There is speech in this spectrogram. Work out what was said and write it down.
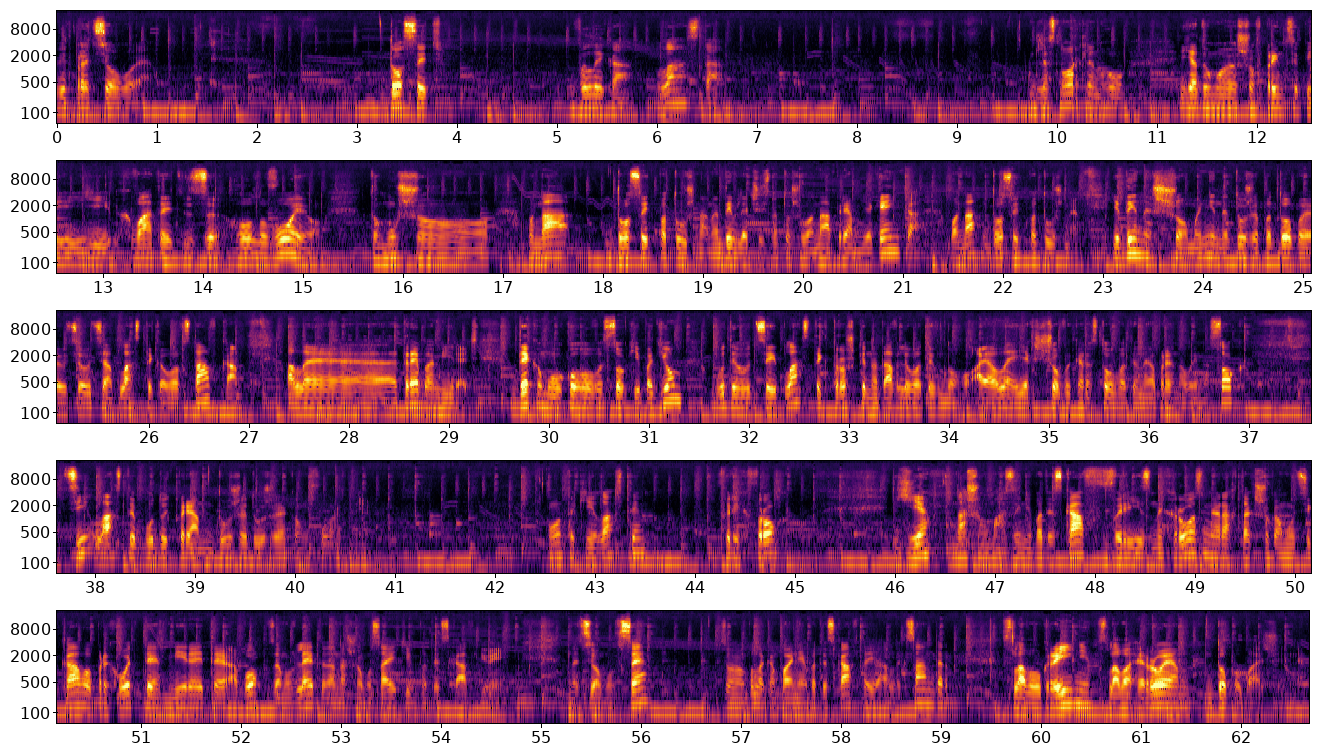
відпрацьовує. Досить велика ласта для снорклінгу. Я думаю, що в принципі її хватить з головою, тому що вона досить потужна. Не дивлячись на те, що вона прям м'якенька, вона досить потужна. Єдине, що мені не дуже подобається оця пластикова вставка, але треба міряти. Декому, у кого високий підйом, буде оцей пластик трошки надавлювати в ногу. Але якщо використовувати неопреновий носок, ці ласти будуть прям дуже-дуже комфортні. Ось такі ласти фріхфрог є в нашому магазині Батискав в різних розмірах. Так що кому цікаво, приходьте, міряйте або замовляйте на нашому сайті Батискав.ua. На цьому все. З вами була компанія Батискаф та я Олександр. Слава Україні! Слава героям! До побачення!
